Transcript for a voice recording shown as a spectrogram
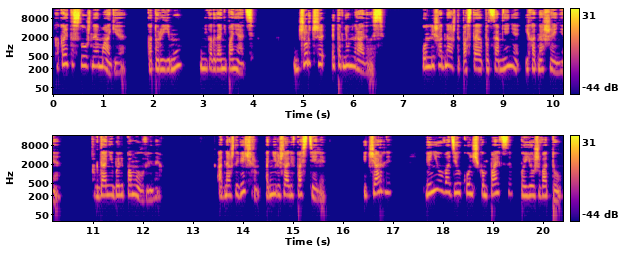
какая-то сложная магия, которой ему никогда не понять. Джорджи это в нем нравилось. Он лишь однажды поставил под сомнение их отношения, когда они были помолвлены. Однажды вечером они лежали в постели, и Чарли лениво водил кончиком пальца по ее животу.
